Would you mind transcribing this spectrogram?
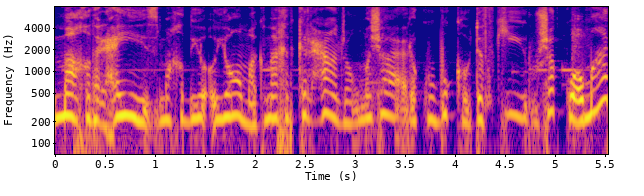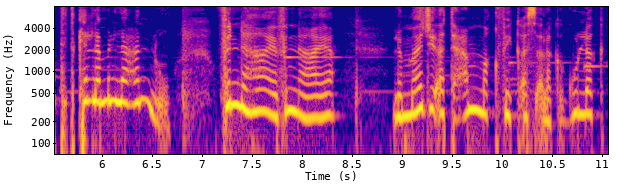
ماخذ العيز ماخذ يومك ماخذ كل حاجة ومشاعرك وبكى وتفكير وشكوى وما تتكلم إلا عنه. في النهاية في النهاية لما أجي أتعمق فيك أسألك أقول لك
